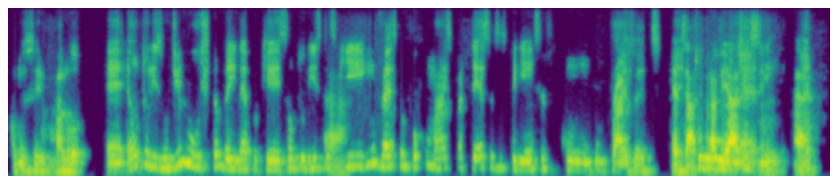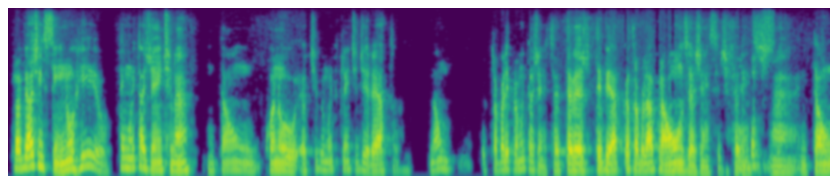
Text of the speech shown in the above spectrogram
como você uhum. falou, é, é, um turismo de luxo também, né? Porque são turistas ah. que investem um pouco mais para ter essas experiências com um private. É, Exato, para viagem né? sim. É. Né? Para viagem sim. No Rio tem muita gente, né? Então, quando eu tive muito cliente direto, não eu trabalhei para muita gente. Teve, teve época que eu trabalhava para 11 agências diferentes. Né? Então,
